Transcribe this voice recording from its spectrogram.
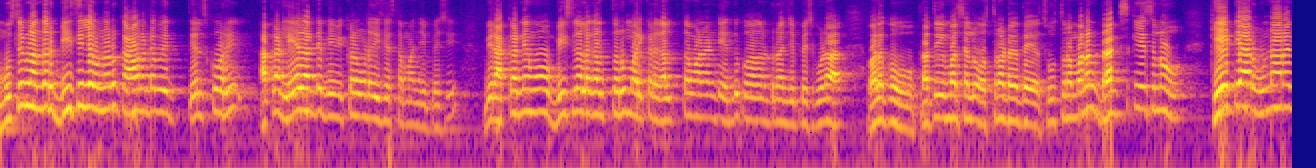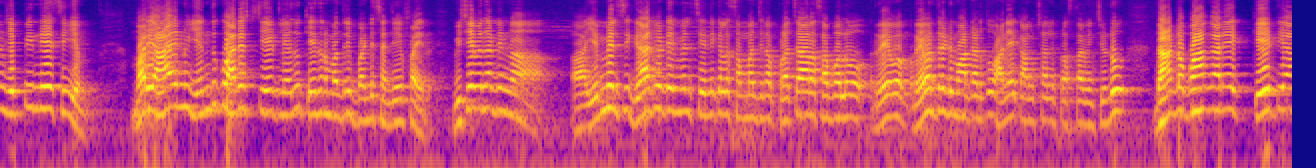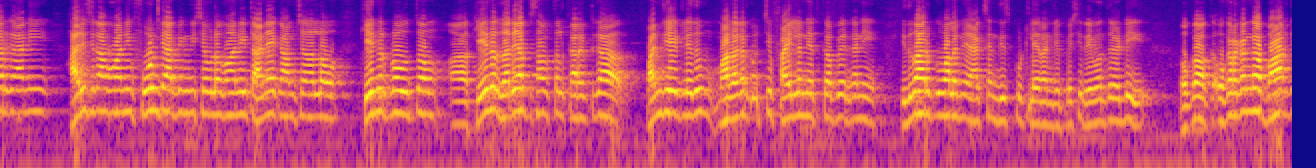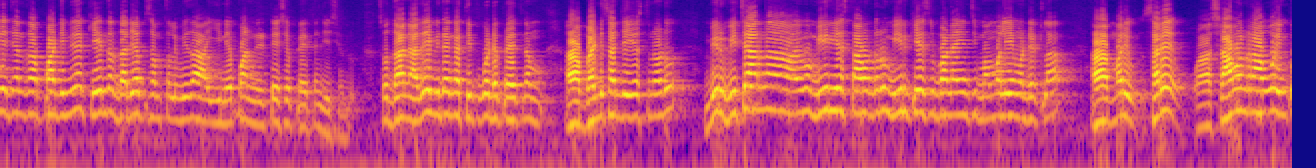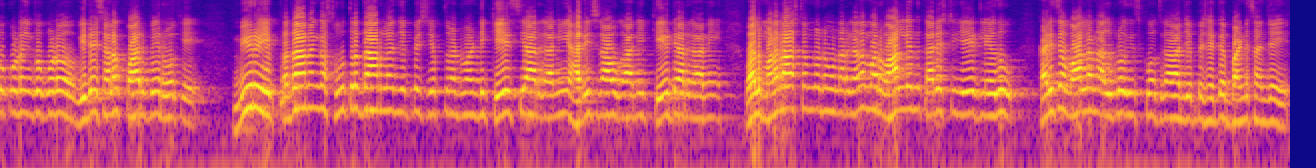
ముస్లింలు అందరూ బీసీలే ఉన్నారు. కావాలంటే మీరు తెలుసుకోరి అక్కడ లేదంటే మేము ఇక్కడ కూడా తీసేస్తామని చెప్పేసి. మీరు అక్కడనేమో బీసీలలో కలుపుతారు మరి ఇక్కడ కలుపుతామని అంటే ఎందుకు కాదంటారు అని చెప్పేసి కూడా వాళ్ళకు ప్రతి విమర్శలు వస్తున్నట్టయితే చూస్తున్నాం. మనం డ్రగ్స్ కేసులో కేటీఆర్ ఉన్నారని చెప్పిందే సీఎం. మరి ఆయన్ను ఎందుకు అరెస్ట్ చేయట్లేదు కేంద్ర మంత్రి బండి సంజయ్ ఫైర్? విషయం ఏంటంటే నిన్న ఎమ్మెల్సీ గ్రాడ్యుయేట్ ఎమ్మెల్సీ ఎన్నికలకు సంబంధించిన ప్రచార సభలో రేవంత్ రెడ్డి మాట్లాడుతూ అనేక అంశాలను ప్రస్తావించిండు. దాంట్లో భాగంగానే కేటీఆర్ కానీ హరీష్ రావు కానీ ఫోన్ ట్యాపింగ్ విషయంలో కానీ అనేక అంశాలలో కేంద్ర ప్రభుత్వం కేంద్ర దర్యాప్తు సంస్థలు కరెక్ట్గా పనిచేయట్లేదు. మా దగ్గరకు వచ్చి ఫైళ్ళని ఎత్తుకపోయారు కానీ ఇదివరకు వాళ్ళని యాక్షన్ తీసుకుంటలేరని చెప్పేసి రేవంత్ రెడ్డి ఒక ఒక రకంగా భారతీయ జనతా పార్టీ మీద కేంద్ర దర్యాప్తు సంస్థల మీద ఈ నేపాన్ని నెట్టేసే ప్రయత్నం చేసిండు. సో దాన్ని అదే విధంగా తిప్పుకొట్టే ప్రయత్నం బండి సంజయ్ చేస్తున్నాడు. మీరు విచారణ ఏమో మీరు చేస్తూ ఉంటారు మీరు కేసులు బనాయించి మమ్మల్ని ఏమంటే ఎట్లా? మరి సరే శ్రావణ్ రావు ఇంకొకడో ఇంకొకడో విదేశాలకు పారిపోయారు ఓకే. మీరు ఈ ప్రధానంగా సూత్రధారులు అని చెప్పేసి చెప్తున్నటువంటి కేసీఆర్ కానీ హరీష్ రావు కానీ కేటీఆర్ కానీ వాళ్ళు మన రాష్ట్రంలోనే ఉన్నారు కదా మరి వాళ్ళు ఎందుకు అరెస్ట్ చేయట్లేదు? కనీసం వాళ్ళని అదుపులో తీసుకోవచ్చు కదా అని చెప్పేసి అయితే బండి సంజయ్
